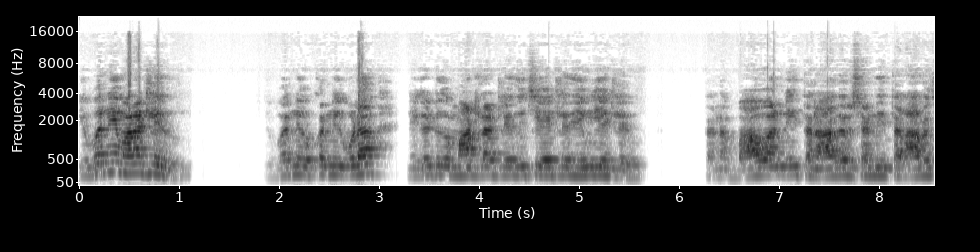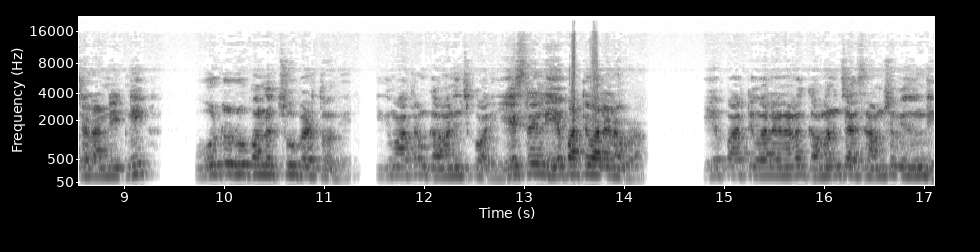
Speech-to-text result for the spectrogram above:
ఎవరిని అనట్లేదు ఎవరిని ఒక్కరిని కూడా నెగటివ్గా మాట్లాడలేదు చేయట్లేదు ఏం చేయట్లేదు. తన భావాన్ని తన ఆదర్శాన్ని తన ఆలోచనలన్నింటినీ ఓటు రూపంలో చూపెడుతోంది. ఇది మాత్రం గమనించుకోవాలి. ఏ శ్రేణులు ఏ పార్టీ వాళ్ళైనా కూడా. ఏ పార్టీ వాళ్ళైనా గమనించాల్సిన అంశం ఇది ఉంది.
